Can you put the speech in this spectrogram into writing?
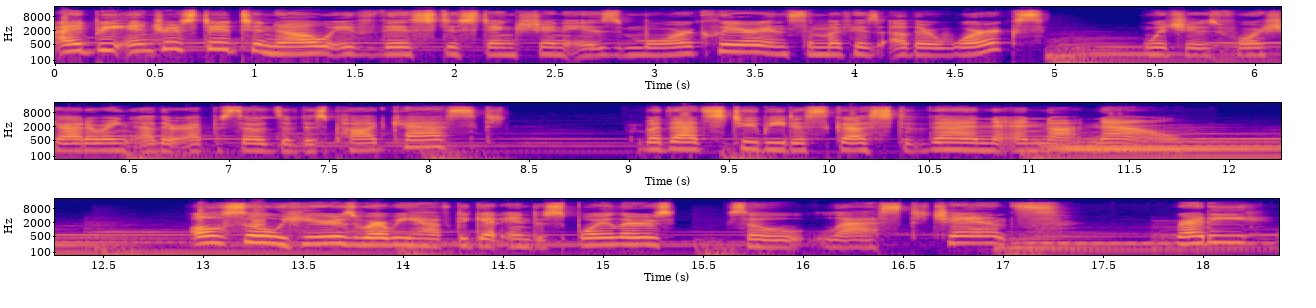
I'd be interested to know if this distinction is more clear in some of his other works, which is foreshadowing other episodes of this podcast, but that's to be discussed then and not now. Also, here's where we have to get into spoilers, so last chance. Ready?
